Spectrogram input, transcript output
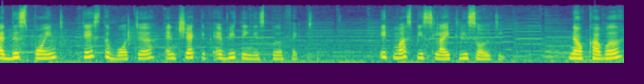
At this point, taste the water and check if everything is perfect. It must be slightly salty. Now cover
